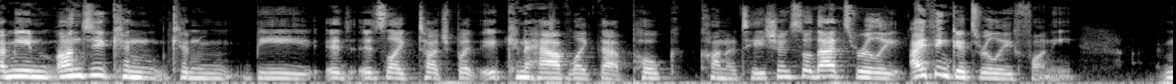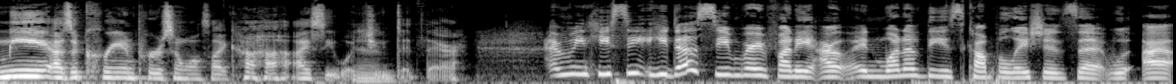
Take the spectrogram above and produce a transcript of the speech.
I mean, manji can can be. It, it's like touch, but it can have like that poke connotation. So that's really. I think it's really funny. Me as a Korean person was like, Haha, I see what you did there. I mean, he see he does seem very funny. I, in one of these compilations that w- I,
